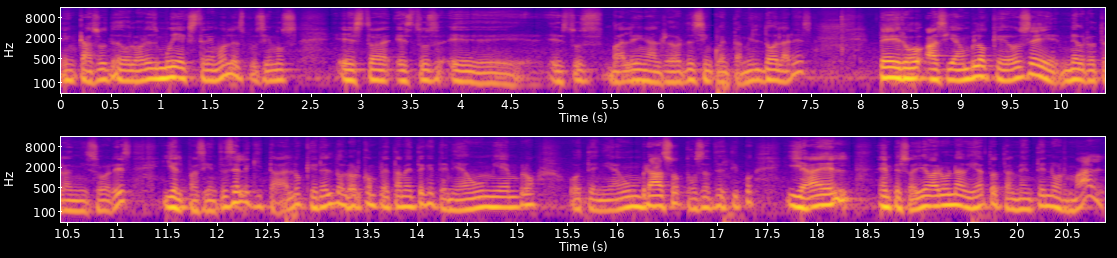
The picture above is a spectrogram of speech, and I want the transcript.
En casos de dolores muy extremos les pusimos esta, estos, eh, estos valen alrededor de 50 mil dólares, pero hacían bloqueos de neurotransmisores y el paciente se le quitaba lo que era el dolor completamente que tenía un miembro o tenía un brazo, cosas de tipo, y a él empezó a llevar una vida totalmente normal.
